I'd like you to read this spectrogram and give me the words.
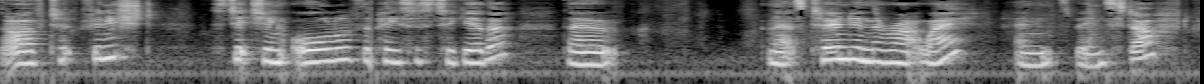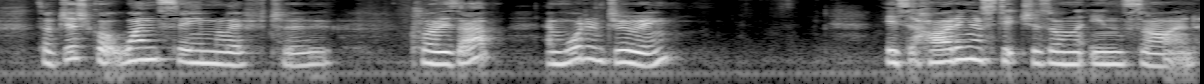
So I've finished stitching all of the pieces together. They're, turned in the right way and it's been stuffed. So I've just got one seam left to close up and what I'm doing is hiding the stitches on the inside.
